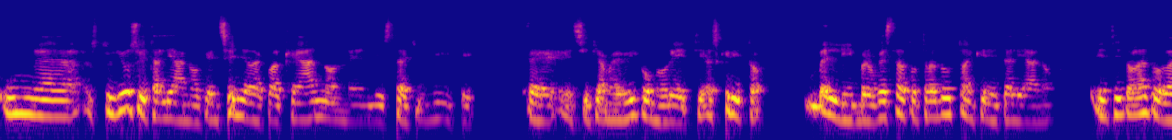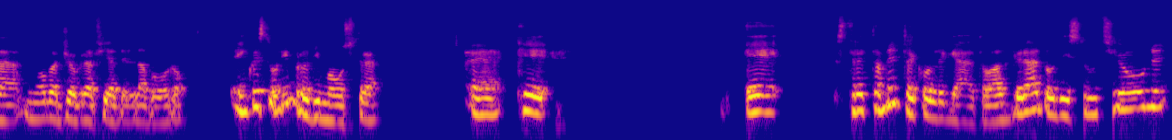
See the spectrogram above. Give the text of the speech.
Un uh, studioso italiano che insegna da qualche anno negli Stati Uniti, eh, si chiama Enrico Moretti, ha scritto un bel libro che è stato tradotto anche in italiano, intitolato La nuova geografia del lavoro. E in questo libro dimostra eh, che è strettamente collegato al grado di istruzione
